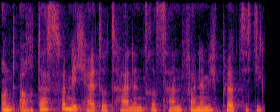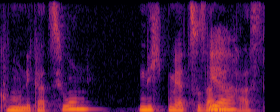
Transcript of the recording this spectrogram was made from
und auch das finde ich halt total interessant, weil nämlich plötzlich die Kommunikation nicht mehr zusammenpasst.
